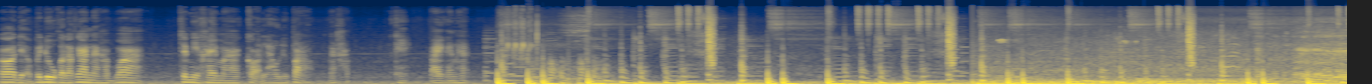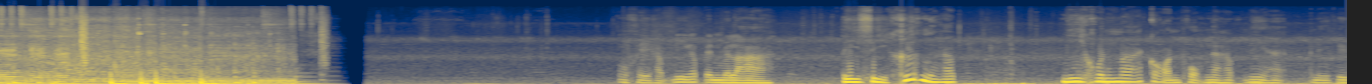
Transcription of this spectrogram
ก็เดี๋ยวไปดูกันแล้วกันนะครับว่าจะมีใครมาก่อนเราหรือเปล่านะครับ โอเค ไปกันฮะ โอเคครับ นี่ก็เป็นเวลาตีสี่ครึ่งนะครับ มีคนมาก่อนผมนะครับ นี่ฮะ อันนี้คือ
